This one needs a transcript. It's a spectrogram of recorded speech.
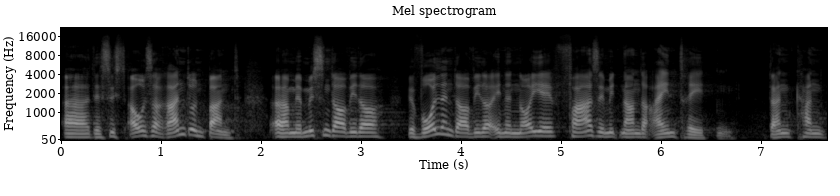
äh, das ist außer Rand und Band, äh, wir müssen da wieder, wir wollen da wieder in eine neue Phase miteinander eintreten, dann kann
